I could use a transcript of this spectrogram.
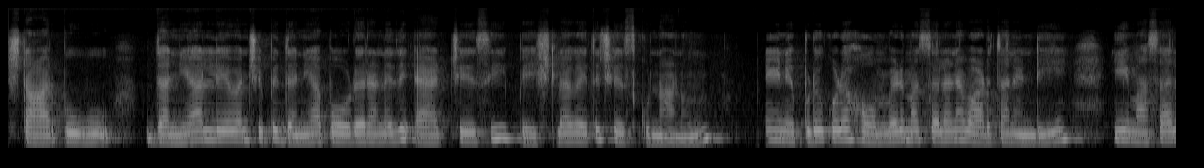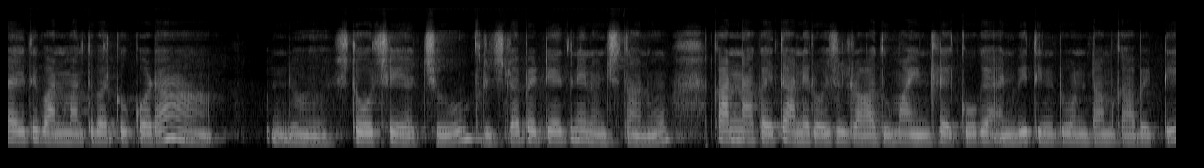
స్టార్ పువ్వు ధనియాలు లేవని చెప్పి ధనియా పౌడర్ అనేది యాడ్ చేసి పేస్ట్ లాగా అయితే చేసుకున్నాను. నేను ఎప్పుడూ కూడా హోమ్ మేడ్ మసాలానే వాడతానండి. ఈ మసాలా అయితే వన్ మంత్ వరకు కూడా స్టోర్ చేయొచ్చు. ఫ్రిడ్జ్లో పెట్టి అయితే నేను ఉంచుతాను. కానీ నాకైతే అన్ని రోజులు రాదు. మా ఇంట్లో ఎక్కువగా అన్వి తింటూ ఉంటాం కాబట్టి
